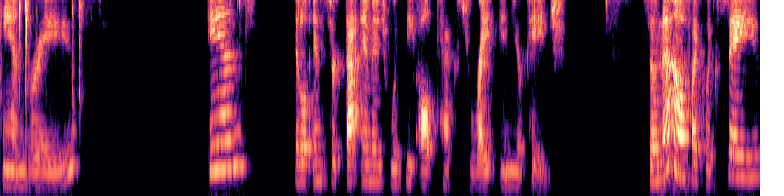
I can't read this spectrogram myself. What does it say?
Hand raised. And it'll insert that image with the alt text right in your page. So mm-hmm. now if I click Save,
